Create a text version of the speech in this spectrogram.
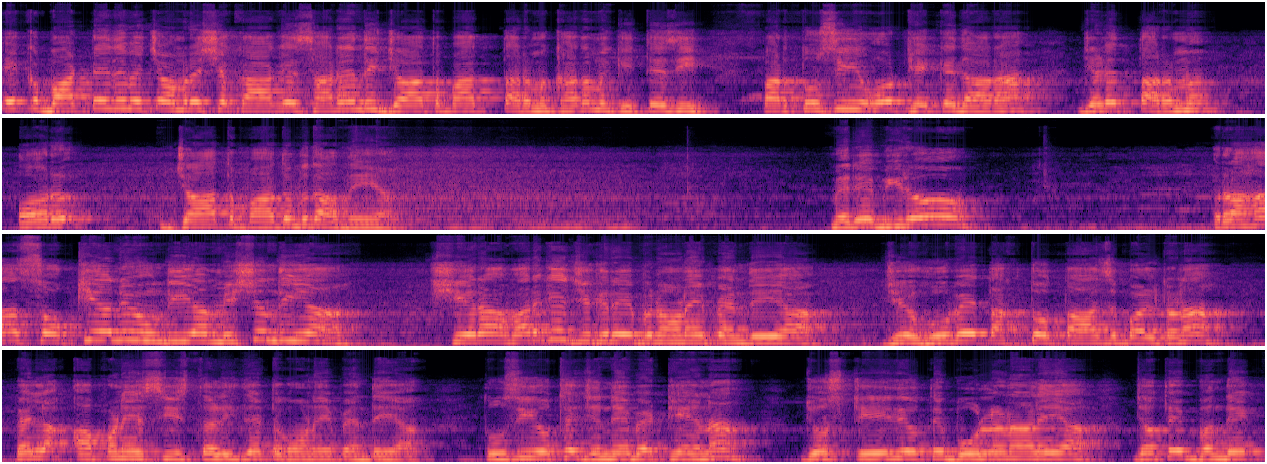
ਇੱਕ ਬਾਟੇ ਦੇ ਵਿੱਚ ਅੰਮ੍ਰਿਤ ਛਕਾ ਕੇ ਸਾਰਿਆਂ ਦੀ ਜਾਤ ਪਾਤ, ਧਰਮ ਖਤਮ ਕੀਤੇ ਸੀ। ਪਰ ਤੁਸੀਂ ਉਹ ਠੇਕੇਦਾਰ ਆ ਜਿਹੜੇ ਧਰਮ ਔਰ ਜਾਤ ਪਾਤ ਵਧਾਉਂਦੇ ਆ। ਮੇਰੇ ਵੀਰੋ, ਰਾਹਾਂ ਸੌਖੀਆਂ ਨਹੀਂ ਹੁੰਦੀਆਂ, ਮਿਸ਼ਨ ਦੀਆਂ ਸ਼ੇਰਾਂ ਵਰਗੇ ਜਿਗਰੇ ਬਣਾਉਣੇ ਪੈਂਦੇ ਆ। ਜੇ ਹੋਵੇ ਤੱਕ ਤੋਂ ਤਾਜ ਪਲਟਣਾ, ਪਹਿਲਾਂ ਆਪਣੇ ਸੀਸ ਤਲੀ ਤੇ ਟਿਕਾਉਣੇ ਪੈਂਦੇ ਆ। ਤੁਸੀਂ ਉੱਥੇ ਜਿੰਨੇ ਬੈਠੇ ਆ ਨਾ, ਜੋ ਸਟੇਜ ਦੇ ਉੱਤੇ ਬੋਲਣ ਵਾਲੇ ਆ, ਜਾਂ ਉੱਥੇ ਬੰਦੇ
